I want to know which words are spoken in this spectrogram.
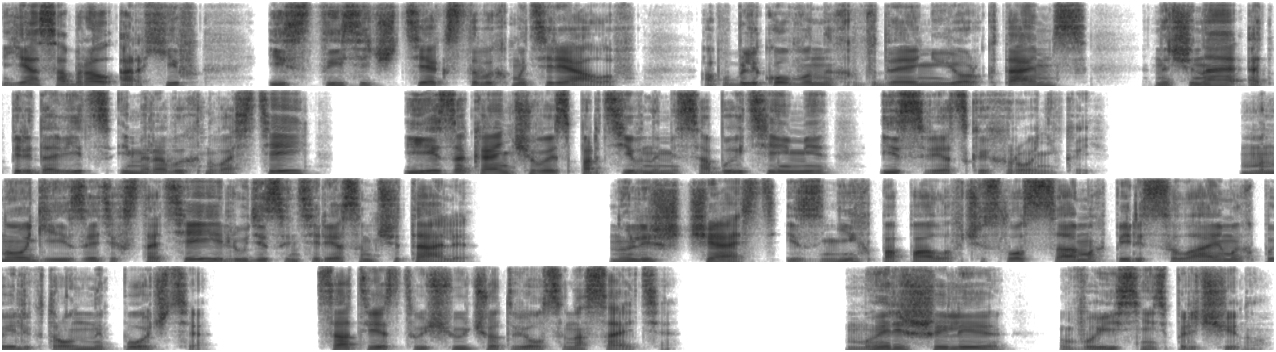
Я собрал архив из тысяч текстовых материалов, опубликованных в The New York Times, начиная от передовиц и мировых новостей и заканчивая спортивными событиями и светской хроникой. Многие из этих статей люди с интересом читали, но лишь часть из них попала в число самых пересылаемых по электронной почте. Соответствующий учет велся на сайте. Мы решили выяснить причину.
